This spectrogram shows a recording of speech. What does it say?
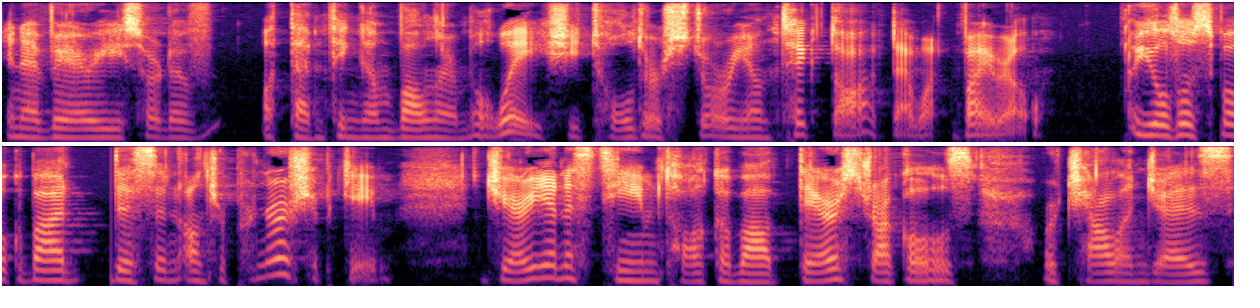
in a very sort of authentic and vulnerable way. She told her story on TikTok that went viral. We also spoke about this in entrepreneurship game. Jerry and his team talk about their struggles or challenges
